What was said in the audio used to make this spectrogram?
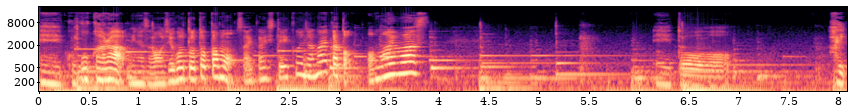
えー、ここから皆さんお仕事とかも再開していくんじゃないかと思います。えっとはい。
